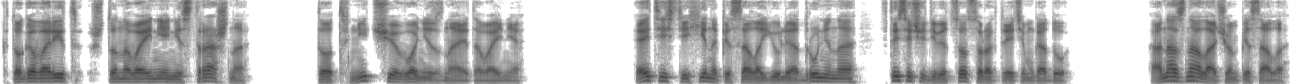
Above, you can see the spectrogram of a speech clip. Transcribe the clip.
Кто говорит, что на войне не страшно, тот ничего не знает о войне. Эти стихи написала Юлия Друнина в 1943 году. Она знала, о чем писала.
